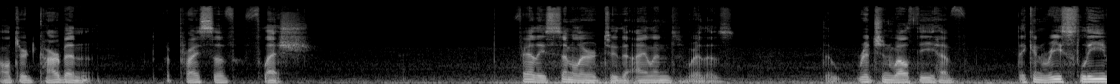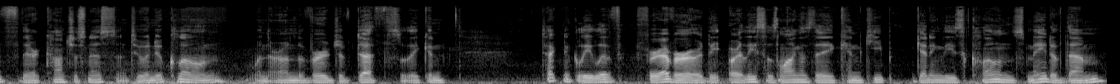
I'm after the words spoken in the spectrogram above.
altered carbon, the price of flesh. Fairly similar to the island where those the rich and wealthy have they can re-sleeve their consciousness into a new clone when they're on the verge of death so they can technically live forever or, the, or at least as long as they can keep getting these clones made of them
